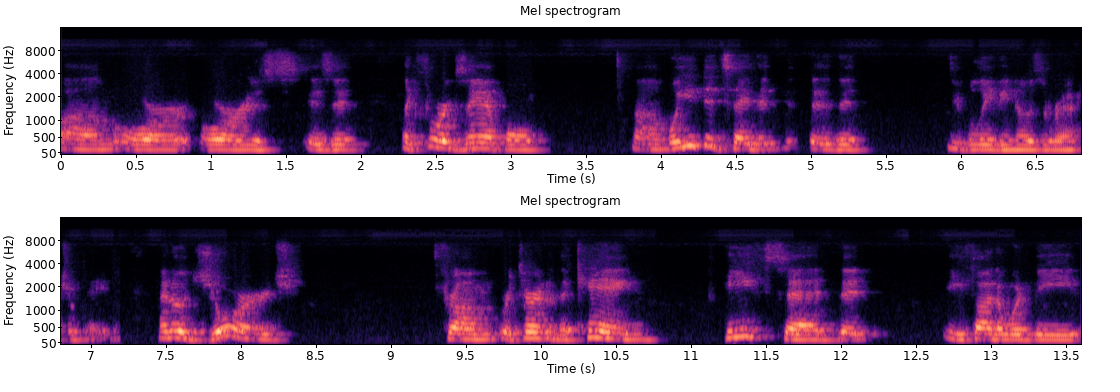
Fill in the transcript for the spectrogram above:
um, or or is is it like for example, um, well you did say that that you believe he knows the rapture date. I know George from Return of the King, he said that he thought it would be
